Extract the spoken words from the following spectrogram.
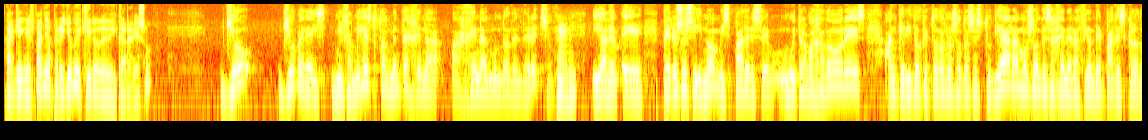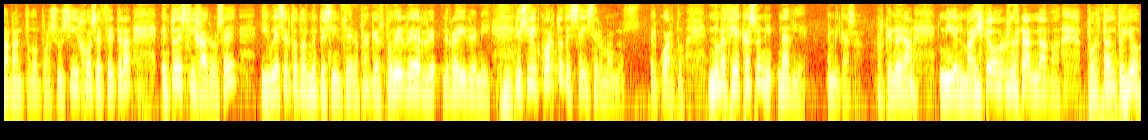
aquí en España, pero yo me quiero dedicar a eso. Yo, yo veréis, mi familia es totalmente ajena, ajena al mundo del derecho. Mm. Y eh, pero eso sí, ¿no? Mis padres eh, muy trabajadores, han querido que todos nosotros estudiáramos, son de esa generación de padres que lo daban todo por sus hijos, etcétera. Entonces, fijaros, ¿eh? Y voy a ser totalmente sincero, para que os podáis reír de, reír de mí. Yo soy el cuarto de seis hermanos, el cuarto. No me hacía caso ni nadie en mi casa, porque no era ni el mayor, no era nada. Por tanto, yo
